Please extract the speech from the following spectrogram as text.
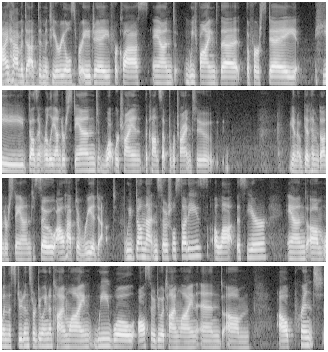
I have adapted materials for AJ for class, and we find that the first day he doesn't really understand what we're trying, the concept we're trying to, you know, get him to understand. So I'll have to readapt. We've done that in social studies a lot this year. And um, when the students are doing a timeline, we will also do a timeline and um, I'll print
